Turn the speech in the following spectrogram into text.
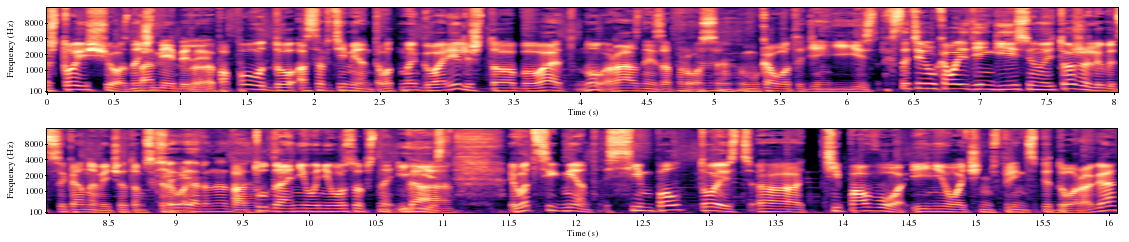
Что еще? Значит, По мебели. э, По поводу ассортимента. Вот мы говорили, что бывают ну, разные запросы. У кого-то деньги есть. Кстати, у кого деньги есть, он ведь тоже любит сэкономить, что там скрывать. верно, да. Оттуда они у него, собственно, и Да. есть. И вот сегмент simple, то есть э, типово и не очень, в принципе, дорого,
